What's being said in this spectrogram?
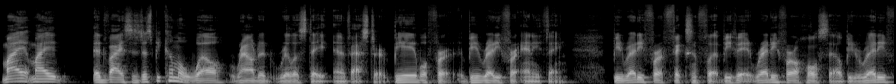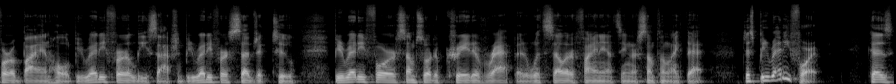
my, my advice is just become a well-rounded real estate investor. Be able for be ready for anything. Be ready for a fix and flip. Be ready for a wholesale. Be ready for a buy and hold. Be ready for a lease option. Be ready for a subject to. Be ready for some sort of creative rapid with seller financing or something like that. Just be ready for it. Because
